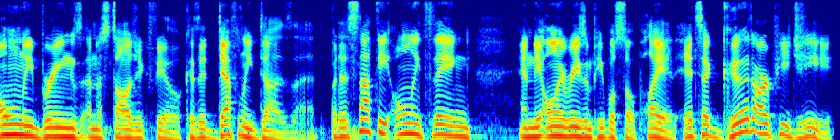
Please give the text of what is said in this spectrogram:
only brings a nostalgic feel because it definitely does that, but it's not the only thing and the only reason people still play it. It's a good RPG.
